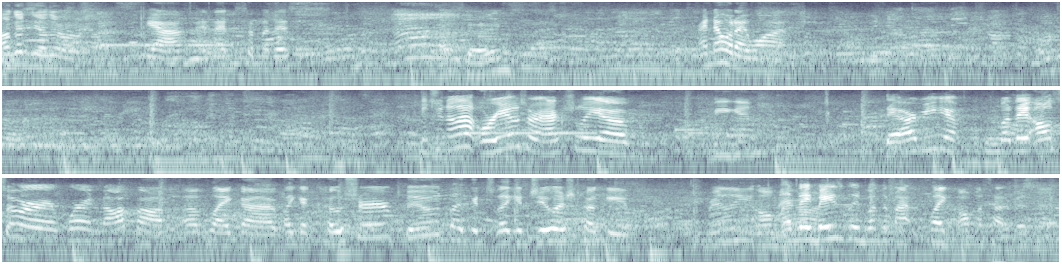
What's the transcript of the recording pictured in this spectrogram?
I'll get the other Oreo. Yeah, and then some of this. okay. I know what I want. Did you know that Oreos are actually um, vegan? They are vegan, but they also are were a knockoff of like a like a kosher food, like a like a Jewish cookie. Really? Oh my And God. they basically put them at, like almost out of business.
